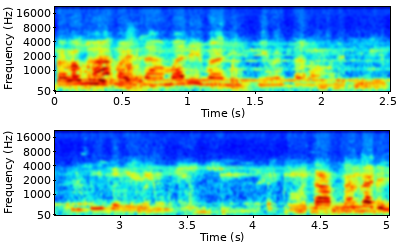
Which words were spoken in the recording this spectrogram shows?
তালা বলে আমারই বাড়ি। এবার তালা মারে ঠিক আছে? ওটা আপনার বাড়ি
